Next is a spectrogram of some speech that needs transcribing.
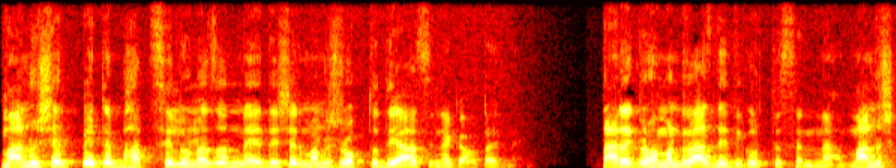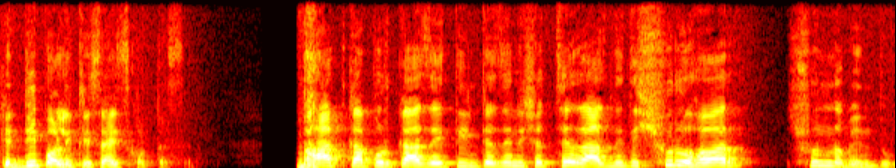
মানুষের পেটে ভাত ছিল না জন্য দেশের মানুষ রক্ত দিয়ে হাসিনাকে হটায় নাই। তারেক রহমান রাজনীতি করতেছেন না, মানুষকে ডিপলিটিসাইজ করতেছেন। ভাত, কাপড়, কাজ এই তিনটা জিনিস হচ্ছে রাজনীতি শুরু হওয়ার শূন্য বিন্দু।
